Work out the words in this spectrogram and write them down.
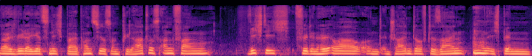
Na, ich will da jetzt nicht bei Pontius und Pilatus anfangen. Wichtig für den Hörer und entscheidend dürfte sein, ich bin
